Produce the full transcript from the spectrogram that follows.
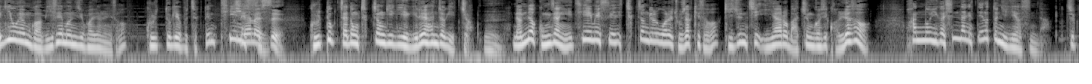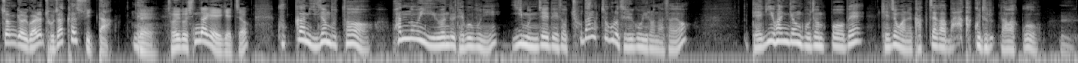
대기오염과 미세먼지 관련해서 굴뚝에 부착된 TMS, TMS. 굴뚝 자동 측정기기 얘기를 한 적이 있죠. 음. 몇몇 공장이 TMS의 측정 결과를 조작해서 기준치 이하로 맞춘 것이 걸려서 환노이가 신나게 때렸던 얘기였습니다. 측정 결과를 조작할 수 있다. 네. 네. 저희도 신나게 얘기했죠. 국감 이전부터 환노위 의원들 대부분이 이 문제에 대해서 초당적으로 들고 일어나서요. 대기환경보전법의 개정안을 각자가 막 갖고 들- 나왔고 음.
